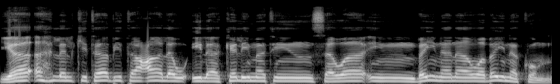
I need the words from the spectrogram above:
يا أهل الكتاب تعالوا إلى كلمة سواء بيننا وبينكم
